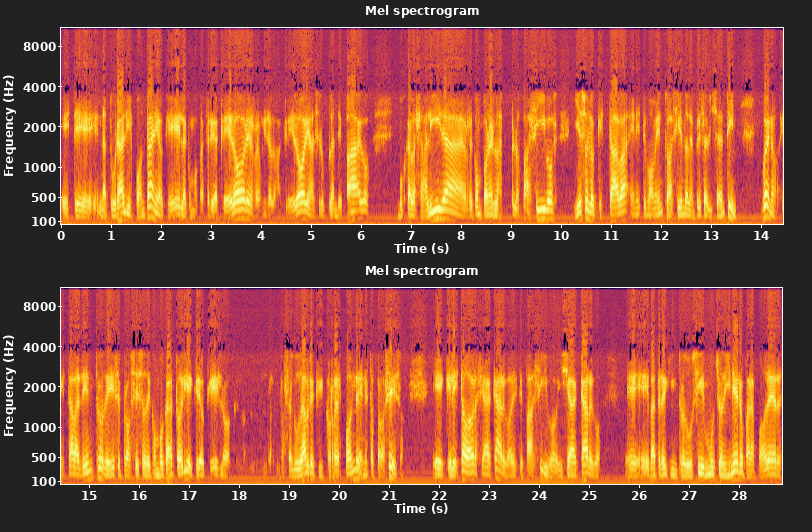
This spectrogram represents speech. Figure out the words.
este, natural y espontánea, que es la convocatoria de acreedores, reunir a los acreedores, hacer un plan de pago, buscar la salida, recomponer los pasivos, y eso es lo que estaba en este momento haciendo la empresa Vicentín. Bueno, estaba dentro de ese proceso de convocatoria y creo que es lo, saludable que corresponde en estos procesos. Eh, que el Estado ahora se haga cargo de este pasivo y se haga cargo, eh, va a tener que introducir mucho dinero para poder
